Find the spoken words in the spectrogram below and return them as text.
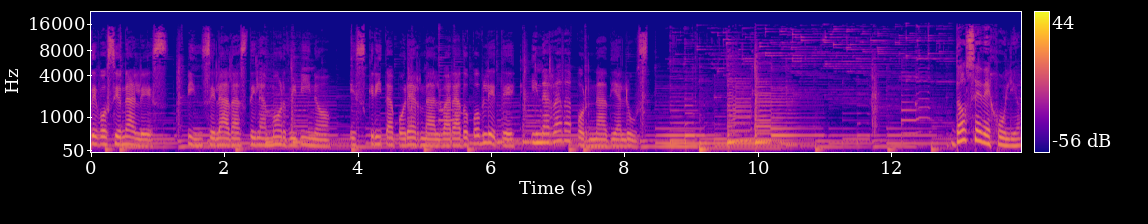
devocionales, pinceladas del amor divino, escrita por Erna Alvarado Poblete y narrada por Nadia Luz. 12 de julio.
